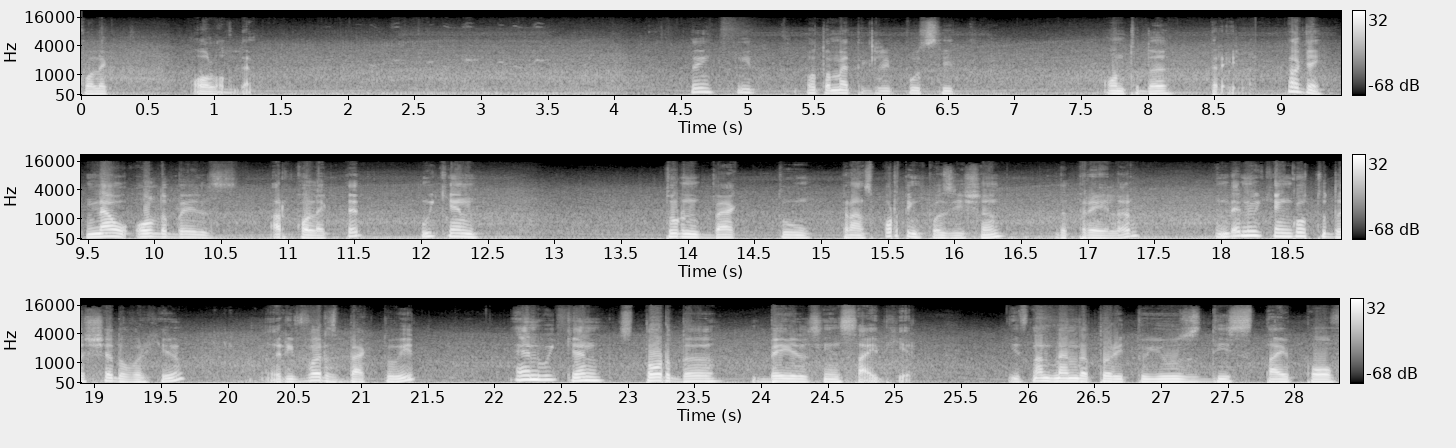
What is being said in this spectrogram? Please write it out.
collect all of them. See, it automatically puts it onto the trailer. Okay, now all the bales are collected. We can turn back to transporting position, the trailer, and then we can go to the shed over here, reverse back to it, and we can store the bales inside here. It's not mandatory to use this type of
